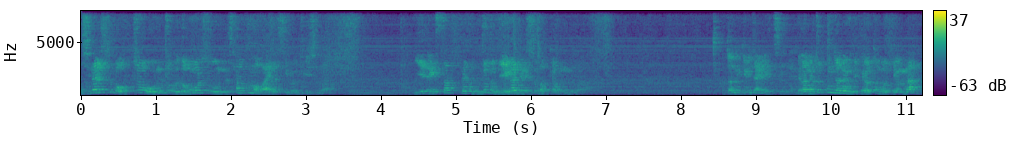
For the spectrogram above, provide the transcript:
지날 수가 없죠. 오른쪽으로 넘어올 수가 없는데 3, 마이너스 2를 어떻게 지나? 이해되겠어? 그래서 무조건 얘가 될 수밖에 없는 거야. 어떤 느낌인지 알겠지? 네. 그 다음에 조금 전에 우리 배웠던 거 기억나?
